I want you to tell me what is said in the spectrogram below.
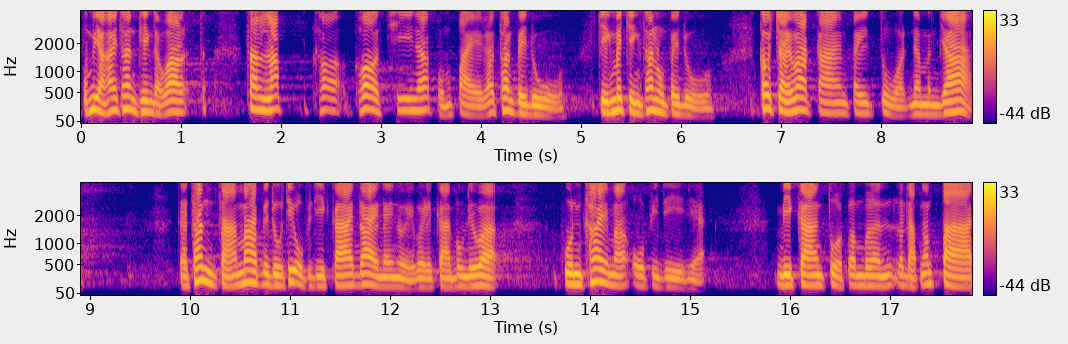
ผมอยากให้ท่านเพียงแต่ว่าท่านรับข้อข้อชี้นะผมไปแล้วท่านไปดู จริงไม่จริงท่านลงไปดู เข้าใจว่าการไปตรวจเนี่ยมันยาก แต่ท่านสามารถไปดูที่ OPD card ได้ในหน่วยบริการพวกนี้ว่าคุณไข้มา OPD เนี่ยมีการตรวจประเมินระดับน้ำตาล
